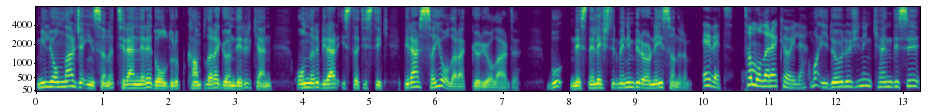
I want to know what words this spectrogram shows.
Milyonlarca insanı trenlere doldurup kamplara gönderirken onları birer istatistik, birer sayı olarak görüyorlardı. Bu nesneleştirmenin bir örneği sanırım. Evet, tam olarak öyle. Ama ideolojinin kendisi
